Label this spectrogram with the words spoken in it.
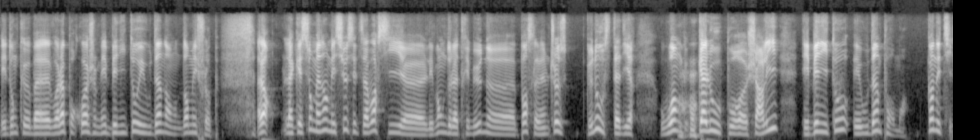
Et donc, bah, voilà pourquoi je mets Benito et Houdin dans, mes flops. Alors, la question maintenant, messieurs, c'est de savoir si les membres de la tribune pensent la même chose que nous, c'est-à-dire Wang, Kalou pour euh, Charlie et Benito et Houdin pour moi. Qu'en est-il?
